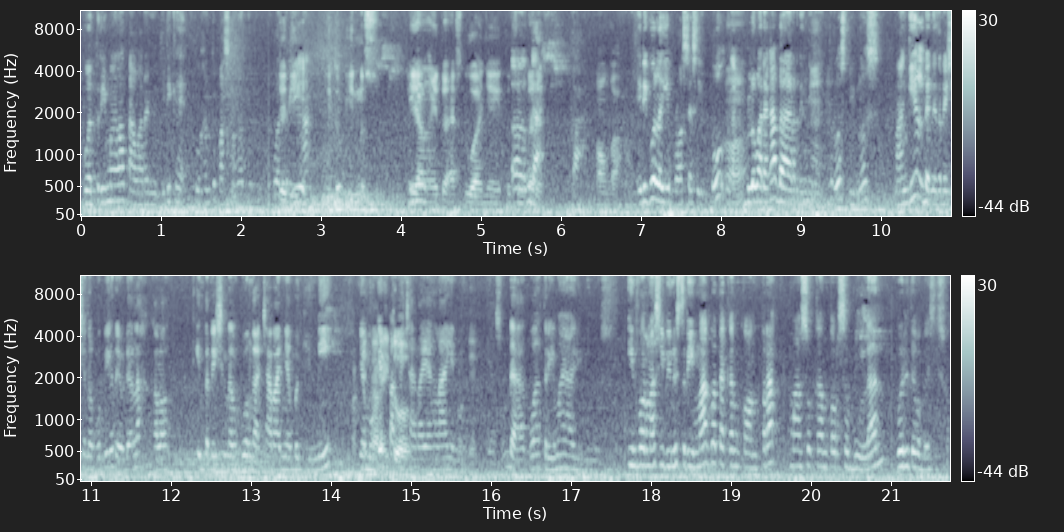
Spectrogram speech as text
gue terima lah tawaran itu. Jadi kayak Tuhan tuh pas banget. Gue jadi terima. itu binus Ini- yang itu S2 nya itu enggak enggak oh enggak. Jadi gue lagi proses itu Ah. belum ada kabar ini Hmm. terus binus manggil dan international gue pikir ya udahlah kalau international gue nggak caranya begini Pakai ya mungkin pakai cara yang lain. Oke. ya sudah gue terima ya di binus. Informasi binus terima gue tekan kontrak masuk kantor sebulan gue diterima beasiswa.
